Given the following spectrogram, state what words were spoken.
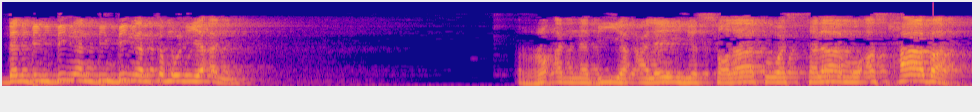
Dan bimbingan-bimbingan kemuliaan Ra'an Nabiya alaihi salatu wassalamu ashabah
